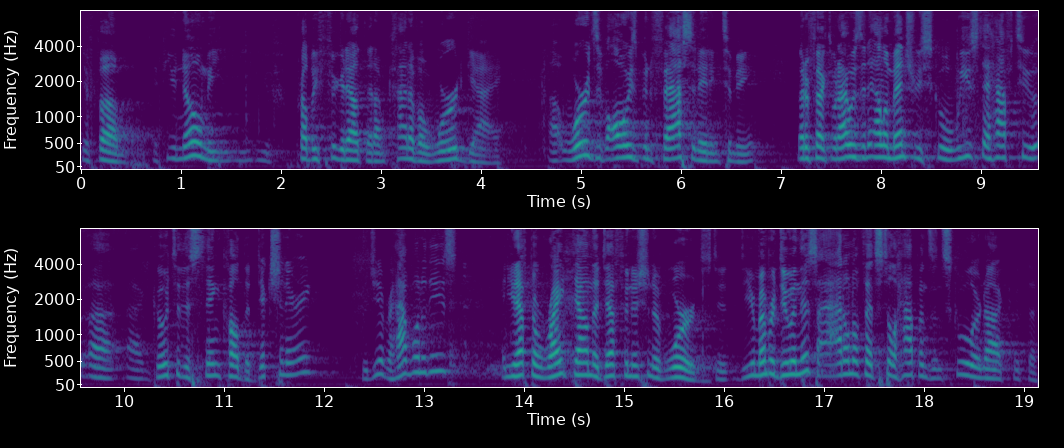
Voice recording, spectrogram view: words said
If, um, if you know me, you've probably figured out that I'm kind of a word guy. Uh, words have always been fascinating to me. Matter of fact, when I was in elementary school, we used to have to uh, uh, go to this thing called the dictionary. Did you ever have one of these? And you'd have to write down the definition of words. Do, do you remember doing this? I don't know if that still happens in school or not with the,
